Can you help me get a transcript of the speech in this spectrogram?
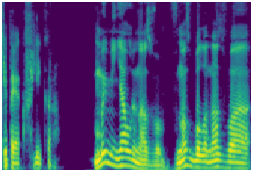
типу як флікер. Ми міняли назву. В нас була назва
